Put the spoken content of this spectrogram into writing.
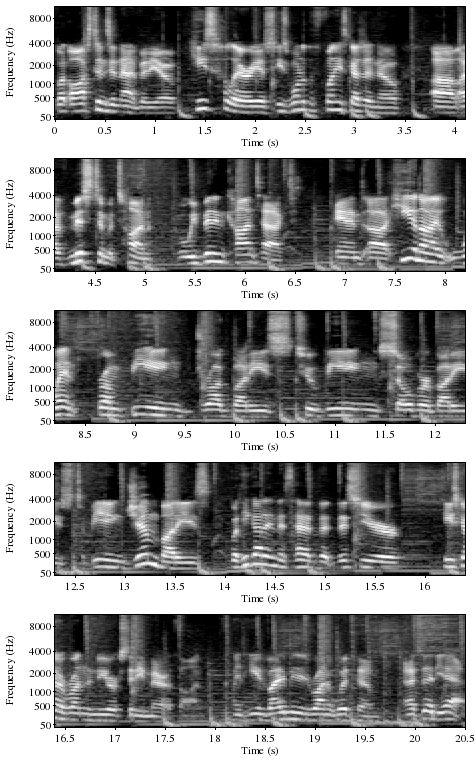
but Austin's in that video. He's hilarious. He's one of the funniest guys I know. Uh, I've missed him a ton, but we've been in contact and uh, he and I went from being drug buddies to being sober buddies to being gym buddies. But he got in his head that this year he's going to run the New York City Marathon. And he invited me to run it with him. And I said, yeah.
